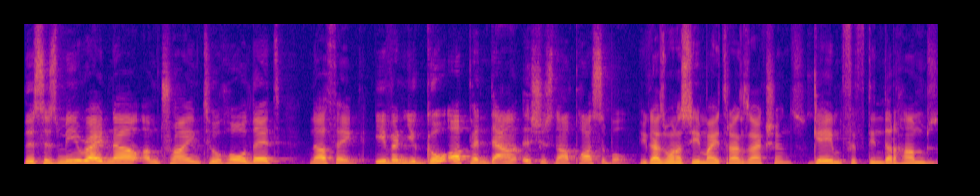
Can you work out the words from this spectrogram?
This is me right now. I'm trying to hold it. Nothing. Even you go up and down, it's just not possible. You guys want to see my transactions? Game 15 dirhams,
